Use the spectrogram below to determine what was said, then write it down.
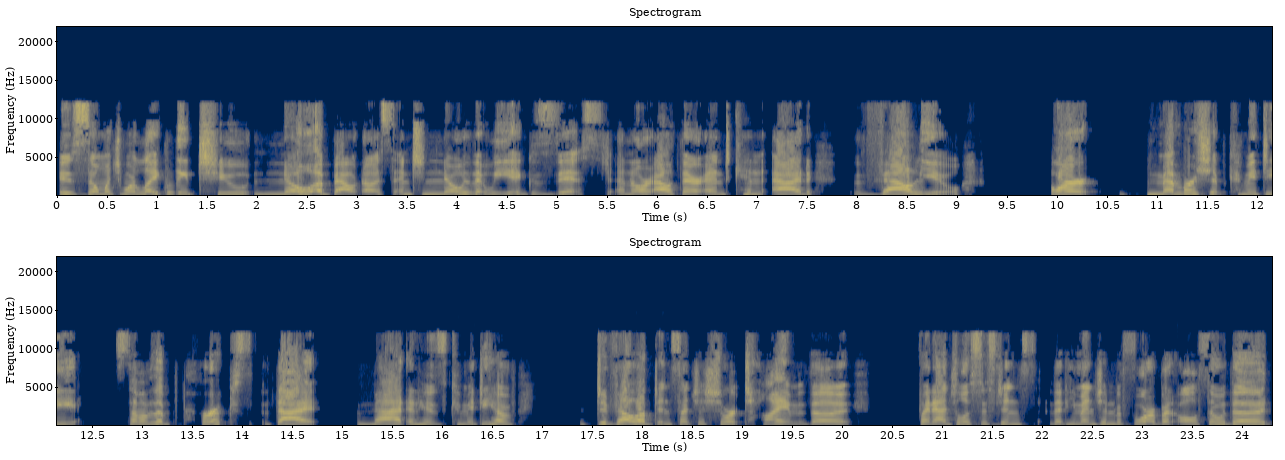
is so much more likely to know about us and to know that we exist and are out there and can add value. Our membership committee, some of the perks that Matt and his committee have developed in such a short time, the financial assistance that he mentioned before, but also the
